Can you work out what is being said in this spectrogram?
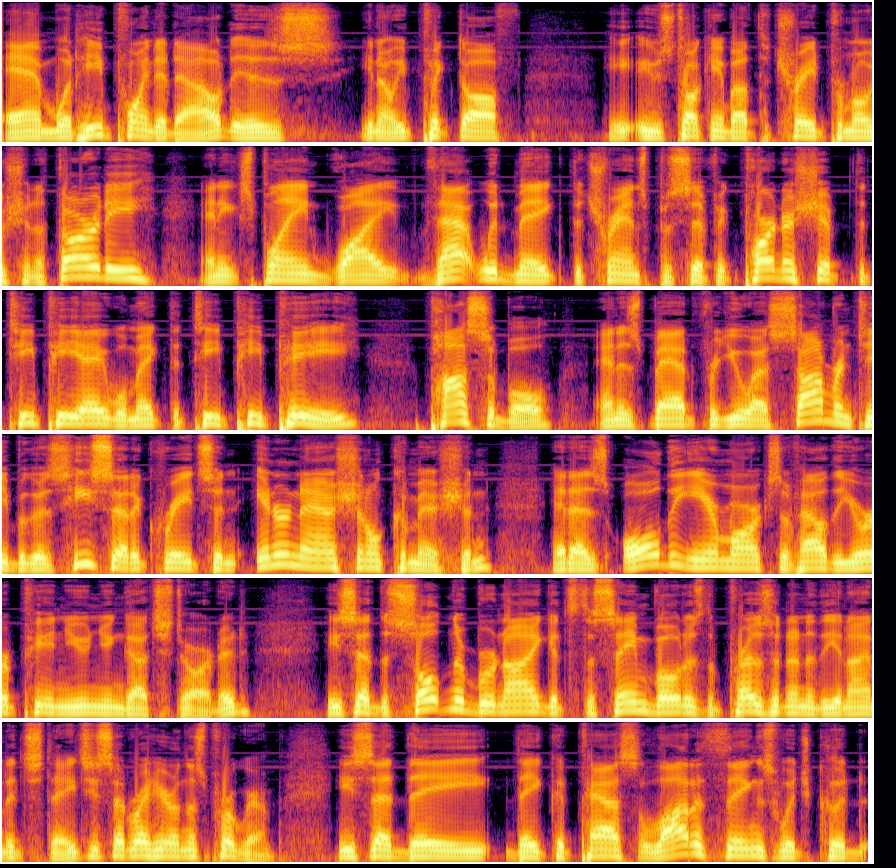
And what he pointed out is, you know, he picked off he, he was talking about the Trade Promotion Authority, and he explained why that would make the Trans Pacific Partnership, the TPA, will make the TPP possible and is bad for U.S. sovereignty because he said it creates an international commission. It has all the earmarks of how the European Union got started. He said the Sultan of Brunei gets the same vote as the President of the United States. He said right here on this program. He said they they could pass a lot of things which could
